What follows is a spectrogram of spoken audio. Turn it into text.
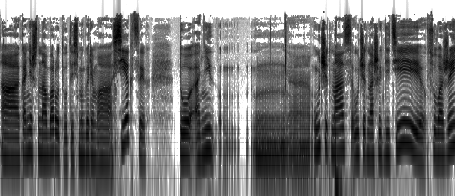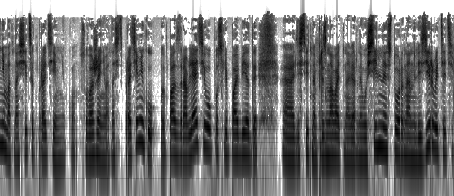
А, конечно, наоборот, вот если мы говорим о секциях, то они э, учат нас, учат наших детей с уважением относиться к противнику. С уважением относиться к противнику, поздравлять его после победы, э, действительно признавать, наверное, его сильные стороны, анализировать эти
